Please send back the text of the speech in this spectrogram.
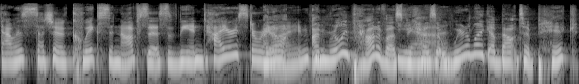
That was such a quick synopsis of the entire storyline. I'm really proud of us yeah. because we're like about to pick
